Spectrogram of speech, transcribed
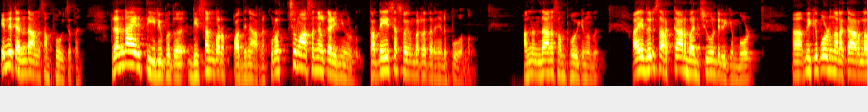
എന്നിട്ട് എന്താണ് സംഭവിച്ചത്? രണ്ടായിരത്തി ഇരുപത് ഡിസംബർ പതിനാറിന് കുറച്ചു മാസങ്ങൾ കഴിഞ്ഞുള്ളൂ തദ്ദേശ സ്വയംഭരണ തെരഞ്ഞെടുപ്പ് വന്നു. അന്ന് എന്താണ് സംഭവിക്കുന്നത്? അതായത് ഒരു സർക്കാർ ഭരിച്ചുകൊണ്ടിരിക്കുമ്പോൾ മിക്കപ്പോഴും നടക്കാറുള്ള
